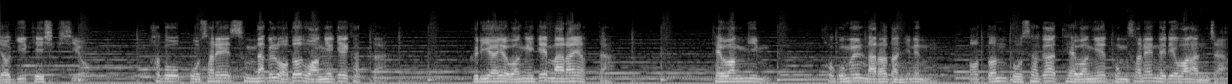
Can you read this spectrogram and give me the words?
여기 계십시오. 하고 보살의 승낙을 얻어 왕에게 갔다. 그리하여 왕에게 말하였다. 대왕님, 허공을 날아다니는 어떤 도사가 대왕의 동산에 내려와 앉아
